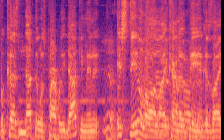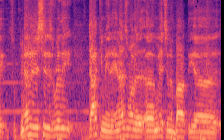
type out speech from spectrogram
because nothing was properly documented, Yeah. it's still all like kind of opinion because like none of this shit is really documented. And I just want to uh, mention about the uh,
